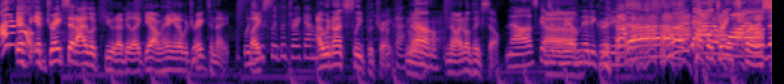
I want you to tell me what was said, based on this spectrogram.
I don't know. If, if Drake said I look cute, I'd be like, yeah, I'm hanging out with Drake tonight. would like, you sleep with Drake? Adam I would not sleep with Drake. Okay. No, No. no, I don't think so. No, let's get to the real Um, nitty gritty. a couple drinks first.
